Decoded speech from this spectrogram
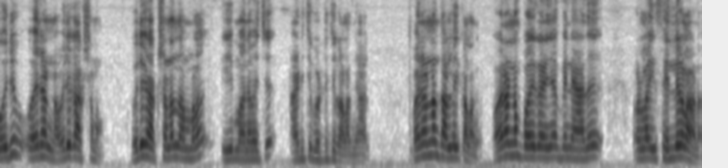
ഒരു ഒരെണ്ണം ഒരു കക്ഷണം ഒരു കക്ഷണം നമ്മൾ ഈ മന വെച്ച് അടിച്ച് പൊട്ടിച്ച് കളഞ്ഞാൽ ഒരെണ്ണം തള്ളി കളഞ്ഞു. ഒരെണ്ണം പോയി കഴിഞ്ഞാൽ പിന്നെ അത് ഉള്ള ഈ സെല്ലുകളാണ്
